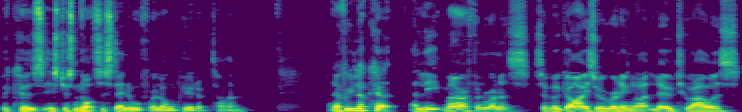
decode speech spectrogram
because it's just not sustainable for a long period of time. And if we look at elite marathon runners, so the guys who are running like low two hours,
